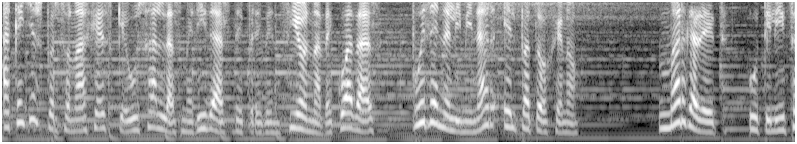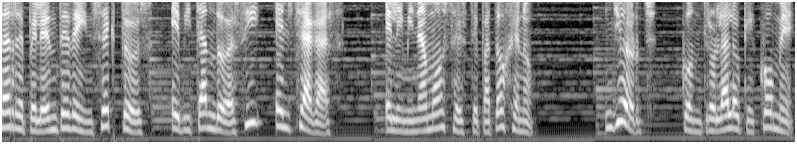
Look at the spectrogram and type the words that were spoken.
aquellos personajes que usan las medidas de prevención adecuadas pueden eliminar el patógeno. Margaret utiliza repelente de insectos, evitando así el chagas. Eliminamos este patógeno. George controla lo que come,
